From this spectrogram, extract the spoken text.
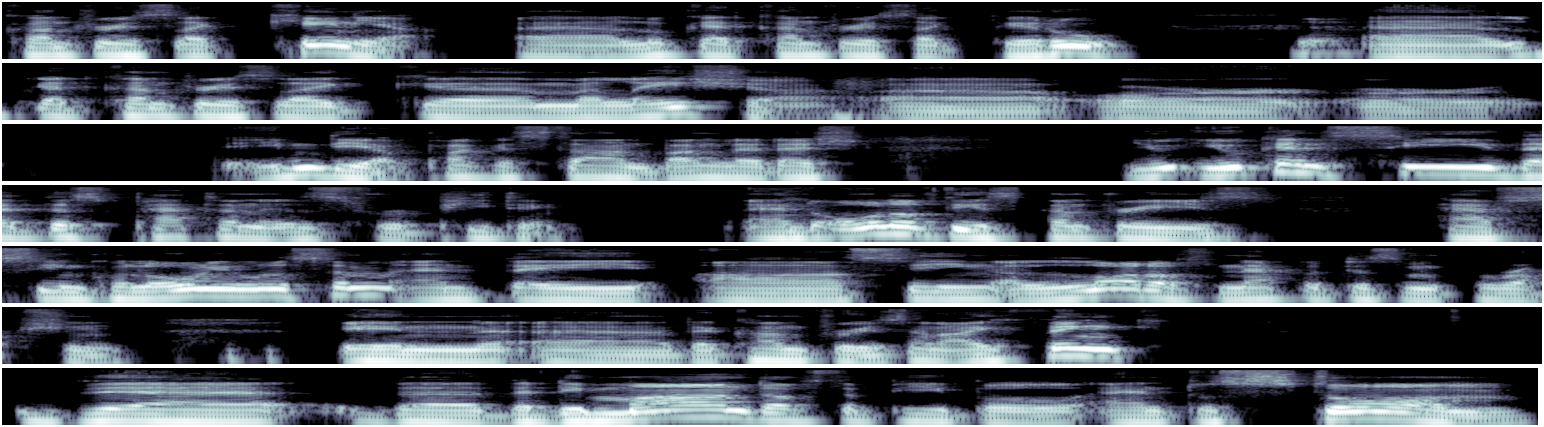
countries like Kenya. Uh, look at countries like Peru. Yeah. Uh, look at countries like uh, Malaysia uh, or or India, Pakistan, Bangladesh. You you can see that this pattern is repeating, and all of these countries have seen colonialism and they are seeing a lot of nepotism corruption in their countries. And I think the the the demand of the people and to storm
